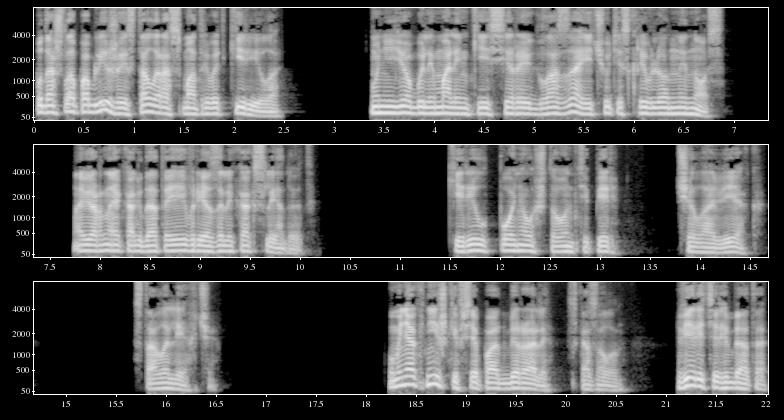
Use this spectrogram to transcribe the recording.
подошла поближе и стала рассматривать Кирилла. У нее были маленькие серые глаза и чуть искривленный нос. Наверное, когда-то ей врезали как следует. Кирилл понял, что он теперь человек. Стало легче. «У меня книжки все поотбирали», — сказал он. «Верите, ребята,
